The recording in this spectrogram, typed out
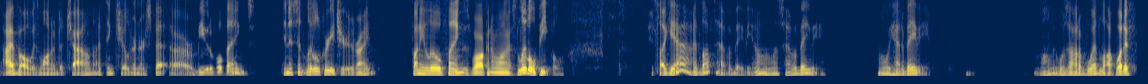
I've always wanted a child. I think children are spe- are beautiful things, innocent little creatures, right? Funny little things walking among us, little people. She's like, "Yeah, I'd love to have a baby. Oh, let's have a baby." Well, we had a baby. Well, it was out of wedlock. What if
